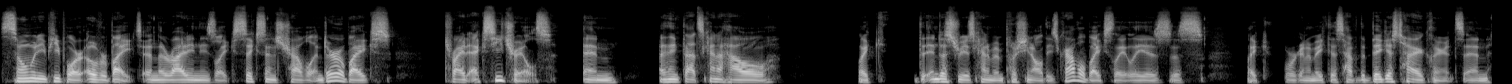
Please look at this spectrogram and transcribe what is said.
so many people are overbiked and they're riding these like six inch travel enduro bikes to ride XC trails, and I think that's kind of how like the industry has kind of been pushing all these gravel bikes lately. Is this like we're going to make this have the biggest tire clearance and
